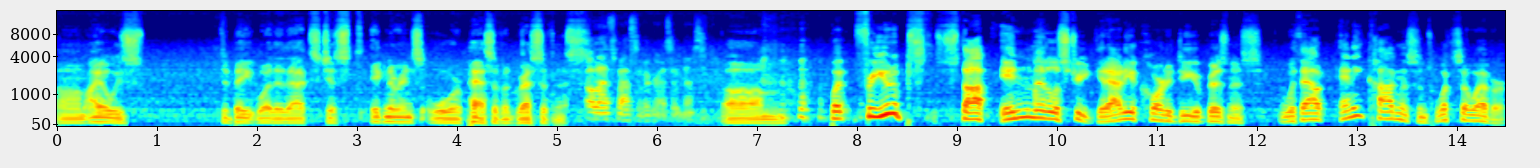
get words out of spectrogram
Um, I always debate whether that's just ignorance or passive aggressiveness. Oh, that's passive aggressiveness. But for you to p- stop in the middle of the street, get out of your car to do your business without any cognizance whatsoever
